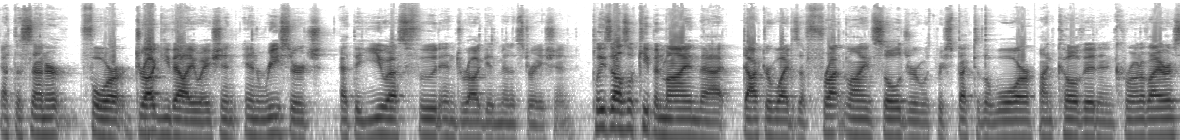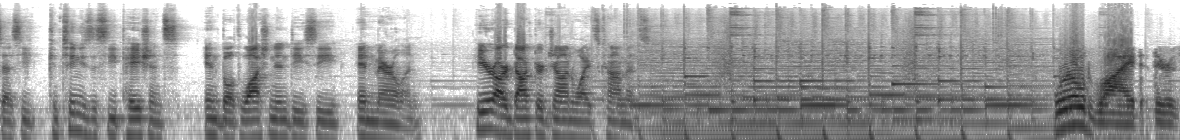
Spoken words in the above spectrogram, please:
at the Center for Drug Evaluation and Research at the U.S. Food and Drug Administration. Please also keep in mind that Dr. Whyte is a frontline soldier with respect to the war on COVID and coronavirus as he continues to see patients in both Washington, D.C. and Maryland. Here are Dr. John Whyte's comments. Worldwide, there's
